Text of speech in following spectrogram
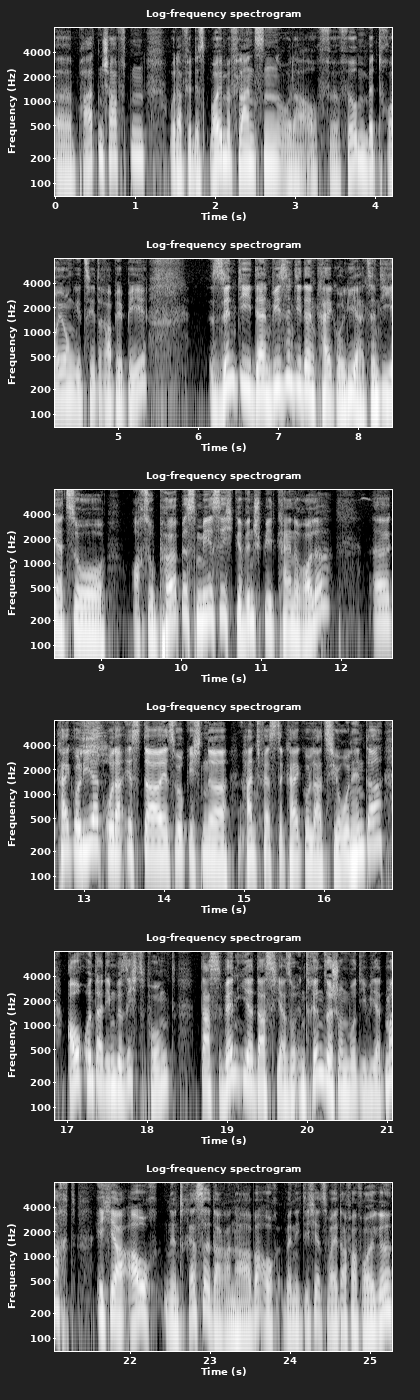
äh, Patenschaften oder für das Bäumepflanzen oder auch für Firmenbetreuung etc. pp. Sind die denn, wie sind die denn kalkuliert? Sind die jetzt so auch so purpose-mäßig, Gewinn spielt keine Rolle, äh, kalkuliert oder ist da jetzt wirklich eine handfeste Kalkulation hinter? Auch unter dem Gesichtspunkt, dass wenn ihr das ja so intrinsisch und motiviert macht, ich ja auch ein Interesse daran habe, auch wenn ich dich jetzt weiter verfolge,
